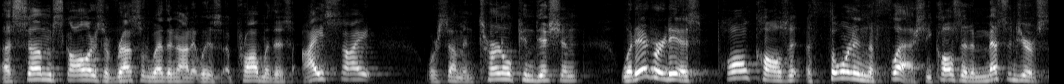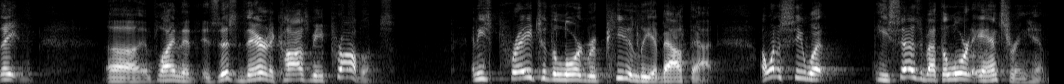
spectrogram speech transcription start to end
Uh, some scholars have wrestled whether or not it was a problem with his eyesight or some internal condition. Whatever it is, Paul calls it a thorn in the flesh. He calls it a messenger of Satan, uh, implying that is this there to cause me problems? And he's prayed to the Lord repeatedly about that. I want to see what he says about the Lord answering him.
